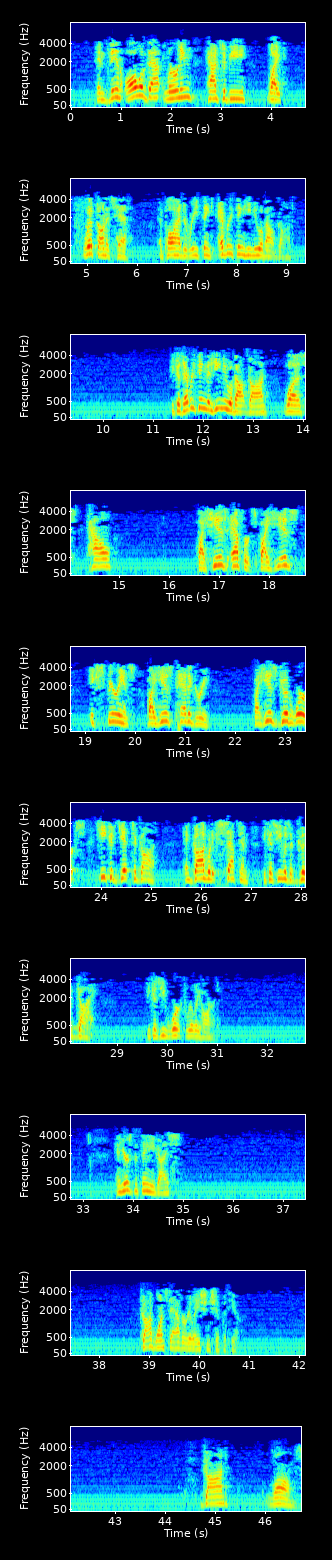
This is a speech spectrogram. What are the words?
And then all of that learning had to be like flipped on its head. And Paul had to rethink everything he knew about God. Because everything that he knew about God was how, by his efforts, by his experience, by his pedigree, by his good works, he could get to God. And God would accept him because he was a good guy. Because he worked really hard. And here's the thing, you guys. God wants to have a relationship with you. God longs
